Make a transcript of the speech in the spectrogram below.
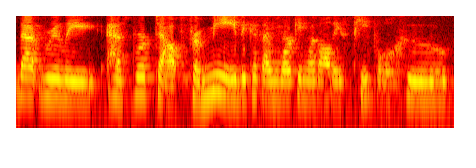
that really has worked out for me because I'm working with all these people who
